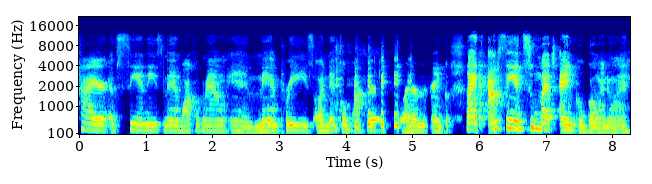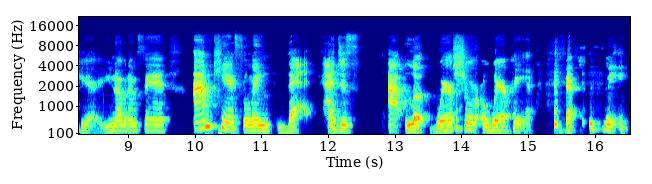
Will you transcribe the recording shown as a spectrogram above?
tired of seeing these men walk around in manpris or knickerbockers or them ankle. Like I'm seeing too much ankle going on here. You know what I'm saying? I'm canceling that. I just I look, wear short or wear pants. That's just me.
